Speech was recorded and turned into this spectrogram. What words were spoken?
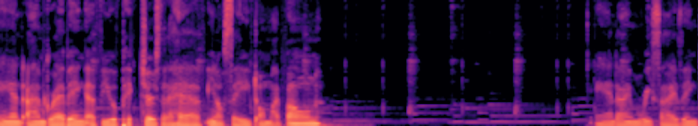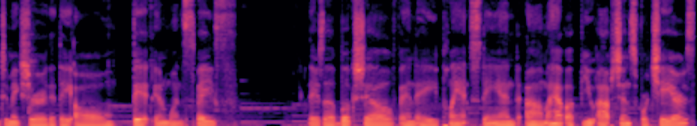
And I'm grabbing a few of pictures that I have, you know, saved on my phone. And I'm resizing to make sure that they all fit in one space. There's a bookshelf and a plant stand. Um, I have a few options for chairs.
